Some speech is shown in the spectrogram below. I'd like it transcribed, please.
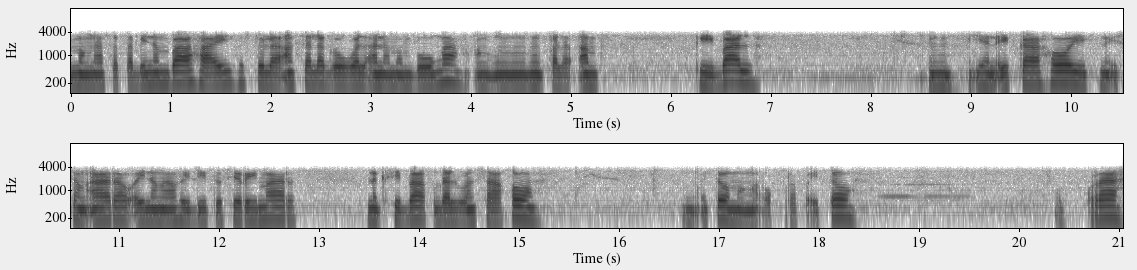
namang nasa tabi ng bahay, gusto lang sa lagaw, wala namang bunga. Ang, kala, ang kibal. Mm, yan ay kahoy. Noong isang araw ay nangahoy dito si Rimar. Nagsibak, dalawang sako. Mm, ito, mga okra pa ito. Okra.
